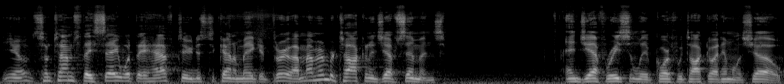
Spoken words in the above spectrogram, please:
You know, sometimes they say what they have to just to kind of make it through. I remember talking to Jeff Simmons. And Jeff recently, of course, we talked about him on the show.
